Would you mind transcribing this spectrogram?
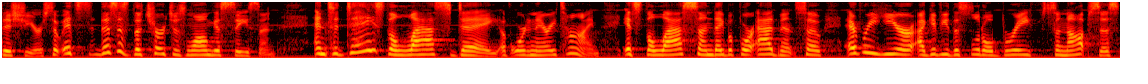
this year. So it's, this is the church's longest season. And today's the last day of ordinary time. It's the last Sunday before Advent. So every year I give you this little brief synopsis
